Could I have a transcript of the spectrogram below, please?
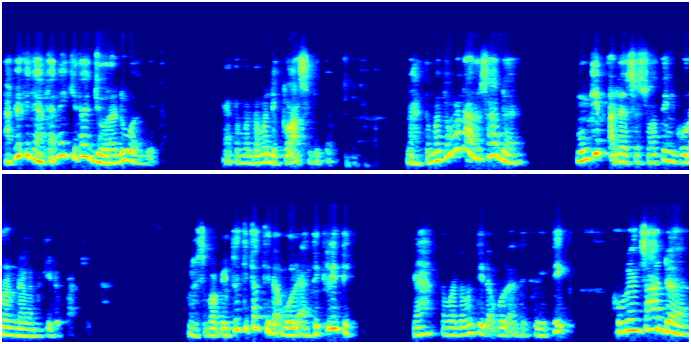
Tapi kenyataannya kita juara dua gitu. Ya teman-teman di kelas gitu. Nah teman-teman harus sadar, mungkin ada sesuatu yang kurang dalam kehidupan kita. Oleh sebab itu kita tidak boleh anti kritik. Ya teman-teman tidak boleh anti kritik. Kemudian sadar,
